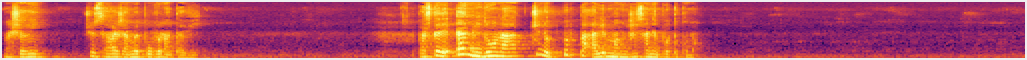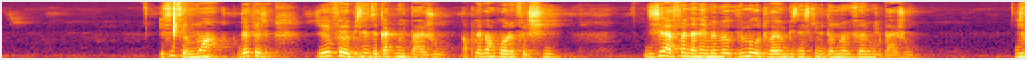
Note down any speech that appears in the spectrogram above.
ma chérie, tu ne seras jamais pauvre dans ta vie. Parce que les 1 million là, tu ne peux pas aller manger ça n'importe comment. Et si c'est moi, dès que je, vais faire le business de 4000 par jour, après il va encore réfléchir D'ici la fin d'année, je vais me retrouver un business qui me donne même 20 000 par jour. Je,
